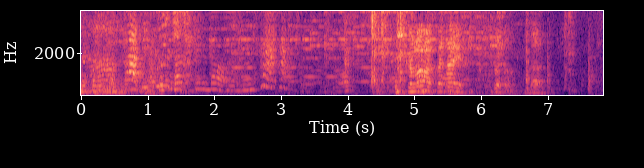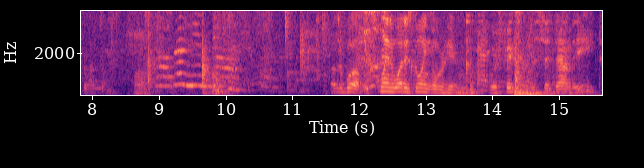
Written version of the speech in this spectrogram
запам'ятати. Тож так всегда. Що мама спитає, що там? Brother Bob, explain what is going over here. We're fixing to sit down to eat.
